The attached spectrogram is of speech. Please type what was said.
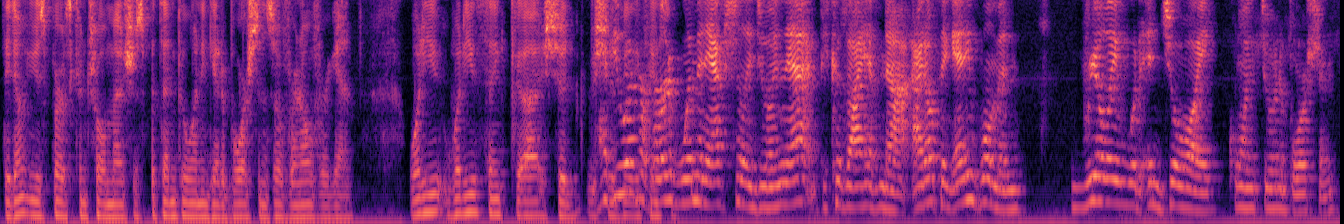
They don't use birth control measures, but then go in and get abortions over and over again. What do you What do you think uh, should should Have you ever heard of women actually doing that? Because I have not. I don't think any woman really would enjoy going through an abortion.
